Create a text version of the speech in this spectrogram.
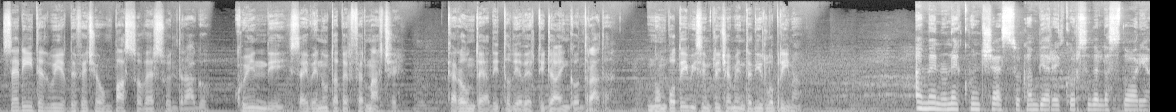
Ser Ethelweird fece un passo verso il drago. Quindi sei venuta per fermarci? Caronte ha detto di averti già incontrata. Non potevi semplicemente dirlo prima. A me non è concesso cambiare il corso della storia,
